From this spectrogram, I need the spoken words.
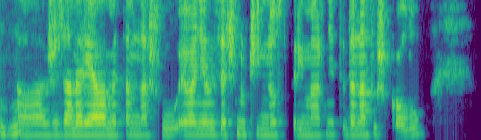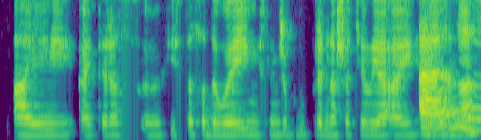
mm-hmm. uh, že zameriavame tam našu evangelizačnú činnosť primárne teda na tú školu aj, aj teraz uh, chystá sa The Way, myslím, že budú prednášatelia aj, aj od nás.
